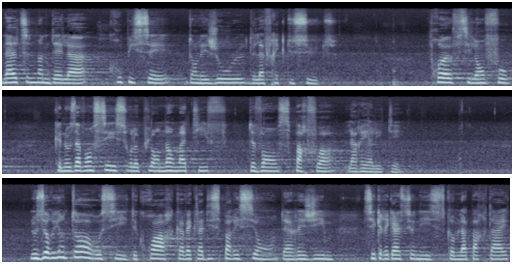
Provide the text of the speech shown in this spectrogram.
Nelson Mandela croupissait dans les geôles de l'Afrique du Sud. Preuve, s'il en faut, que nos avancées sur le plan normatif devancent parfois la réalité. Nous aurions tort aussi de croire qu'avec la disparition d'un régime ségrégationniste comme l'apartheid,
